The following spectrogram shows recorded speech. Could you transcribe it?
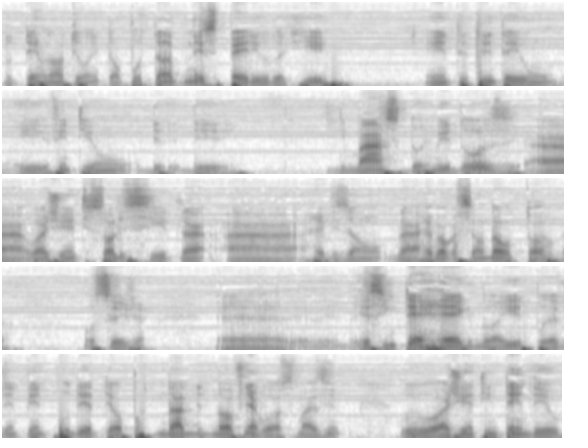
do Termonorte 1. Então, portanto, nesse período aqui, entre 31 e 21 de, de, de março de 2012, a, o agente solicita a revisão da revogação da outorga ou seja, é, esse interregno aí, evidentemente, poderia ter a oportunidade de novos negócios, mas o agente entendeu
